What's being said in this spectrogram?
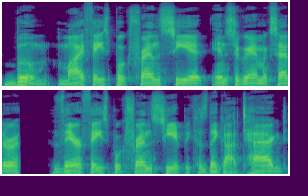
Boom, my Facebook friends see it, Instagram, etc. Their Facebook friends see it because they got tagged.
